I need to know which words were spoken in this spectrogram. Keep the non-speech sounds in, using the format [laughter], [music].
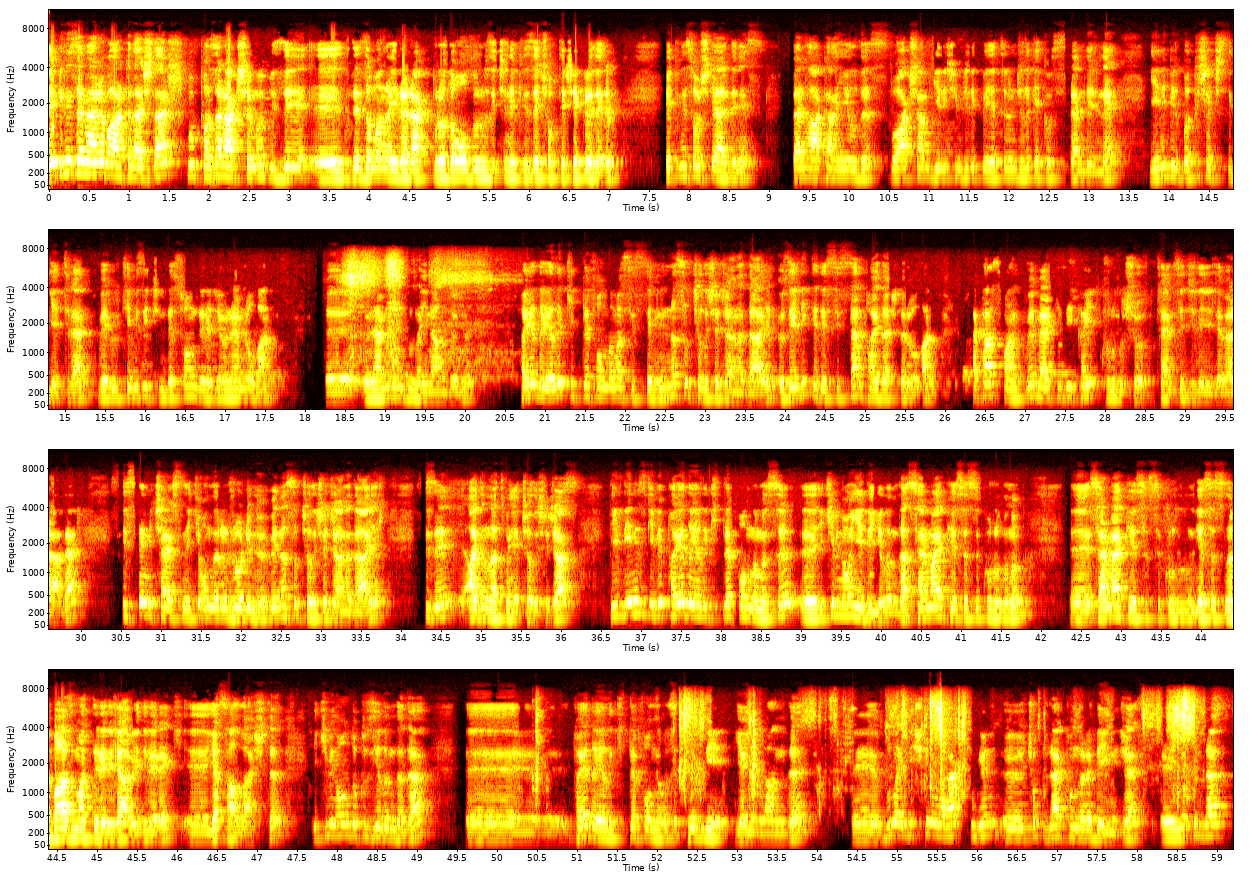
Hepinize merhaba arkadaşlar. Bu pazar akşamı bizi e, bize zaman ayırarak burada olduğunuz için hepinize çok teşekkür ederim. Hepiniz hoş geldiniz. Ben Hakan Yıldız. Bu akşam girişimcilik ve yatırımcılık ekosistemlerine yeni bir bakış açısı getiren ve ülkemiz için de son derece önemli olan, e, önemli olduğuna inandığımız paya dayalı kitle fonlama sisteminin nasıl çalışacağına dair özellikle de sistem paydaşları olan Takas Bank ve Merkezi Kayıt Kuruluşu temsilcileriyle beraber sistem içerisindeki onların rolünü ve nasıl çalışacağına dair size aydınlatmaya çalışacağız. Bildiğiniz gibi paya dayalı kitle fonlaması 2017 yılında Sermaye Piyasası Kurulu'nun e, Sermaye Piyasası Kurulu'nun yasasına bazı maddeler ilave edilerek e, yasallaştı. 2019 yılında da e, paya dayalı kitle fonlaması tebliğ yayınlandı. E, buna ilişkin olarak bugün e, çok güzel konulara değineceğiz. E, yakında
